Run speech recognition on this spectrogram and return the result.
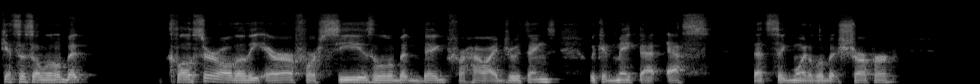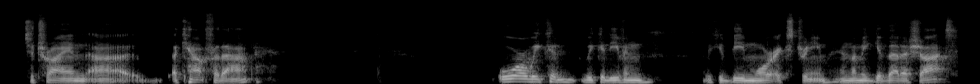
gets us a little bit closer, although the error for C is a little bit big for how I drew things. We could make that S, that sigmoid a little bit sharper to try and uh, account for that. Or we could, we could even, we could be more extreme. And let me give that a shot.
